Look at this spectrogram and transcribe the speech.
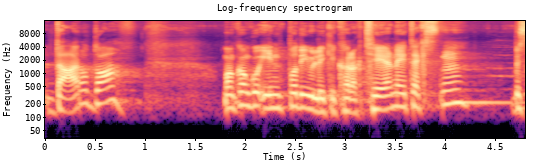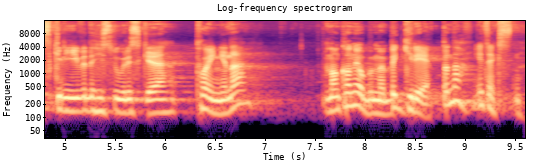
der og da? Man kan gå inn på de ulike karakterene i teksten, beskrive de historiske poengene. Man kan jobbe med begrepene i teksten.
